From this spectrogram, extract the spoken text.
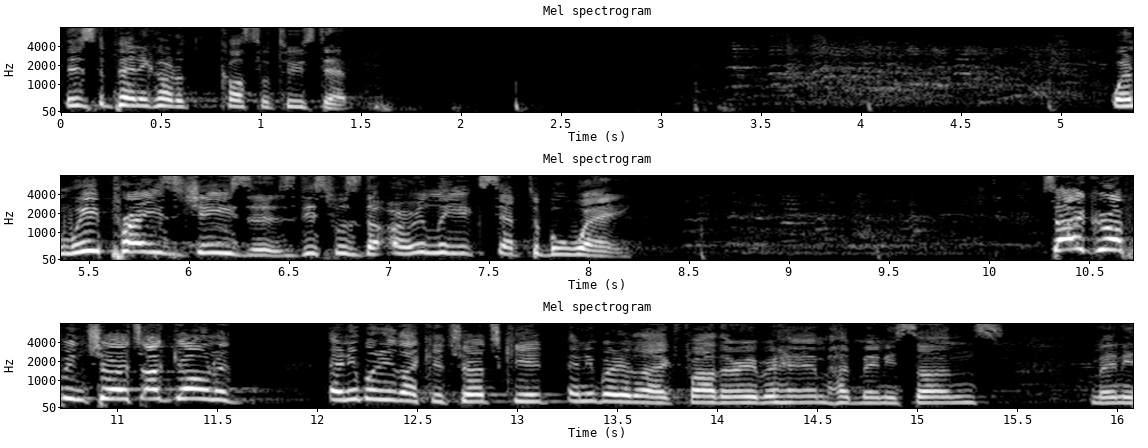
This is the Pentecostal two step. When we praised Jesus, this was the only acceptable way. So I grew up in church. I'd go on a, anybody like a church kid? Anybody like Father Abraham had many sons? Many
